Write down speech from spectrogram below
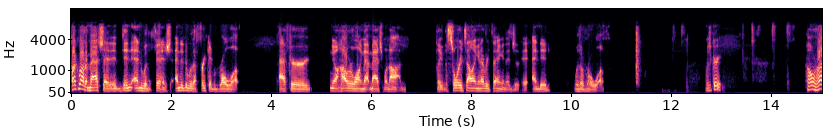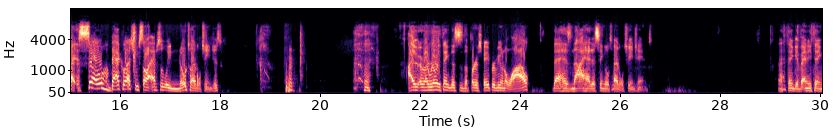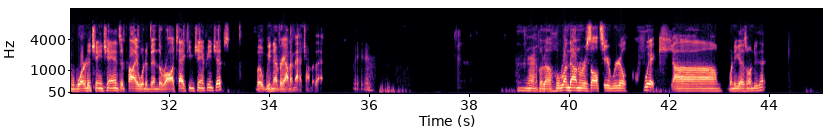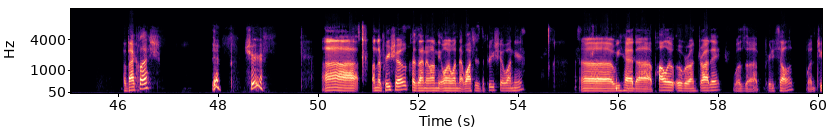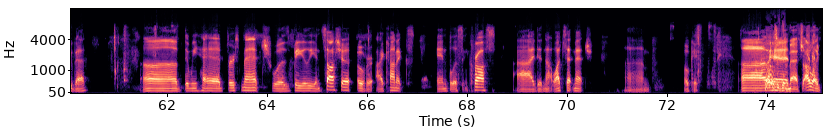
talk about a match that it didn't end with a finish, ended with a freaking roll up after you know however long that match went on. Like the storytelling and everything, and it just it ended with a roll up. It was great. All right, so backlash, we saw absolutely no title changes. I, I really think this is the first pay per view in a while that has not had a single title change hands. And I think if anything were to change hands, it probably would have been the Raw Tag Team Championships, but we never got a match out of that. Yeah. All right, but uh, we'll run down the results here real quick. Um, when do you guys want to do that? A backlash? Yeah. Sure. Uh, on the pre-show, because I know I'm the only one that watches the pre-show on here. Uh, we had uh, Apollo over Andrade was uh pretty solid, wasn't too bad. Uh, then we had first match was Bayley and Sasha over Iconics and Bliss and Cross. I did not watch that match. Um, okay. Uh, that was a good match. I like,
